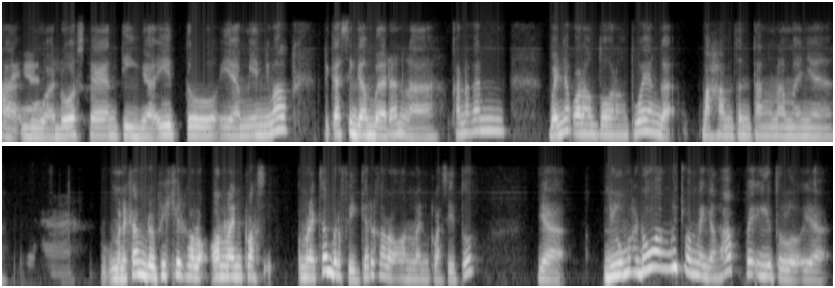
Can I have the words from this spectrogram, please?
sa- ya. dua dosen, tiga itu, ya minimal dikasih gambaran lah. Karena kan banyak orang tua orang tua yang nggak paham tentang namanya. Nah, Mereka berpikir kalau online kelas, mereka berpikir kalau online kelas itu ya di rumah doang, lu cuma megang HP gitu loh. Ya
